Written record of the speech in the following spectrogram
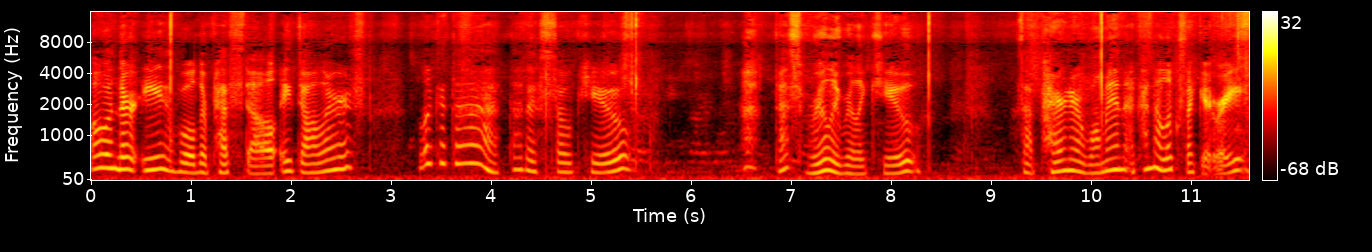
Oh, and they're e well, they're pastel. Eight dollars. Look at that. That is so cute. That's really, really cute. Is that Pioneer Woman? It kind of looks like it, right?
